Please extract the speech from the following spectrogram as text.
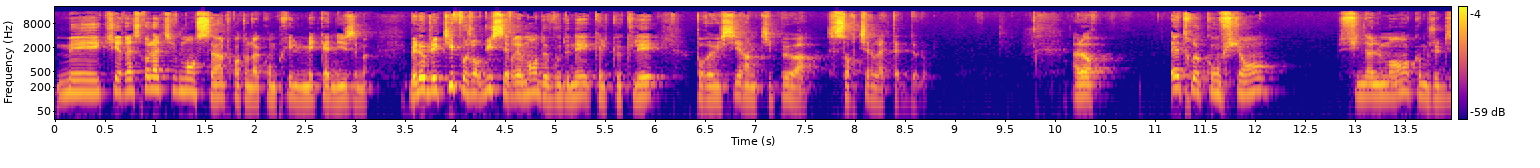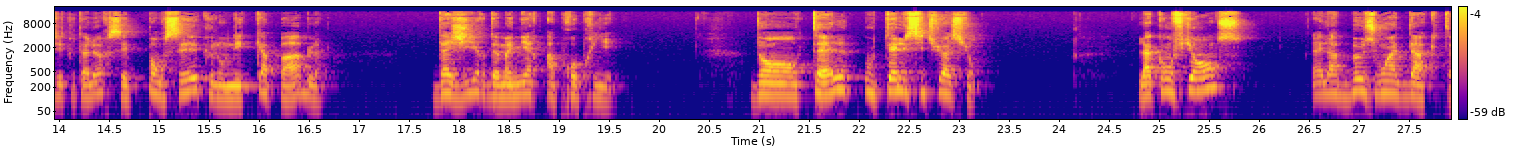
mais qui reste relativement simple quand on a compris le mécanisme. Mais l'objectif aujourd'hui, c'est vraiment de vous donner quelques clés pour réussir un petit peu à sortir la tête de l'eau. Alors, être confiant, finalement, comme je le disais tout à l'heure, c'est penser que l'on est capable d'agir de manière appropriée dans telle ou telle situation. La confiance, elle a besoin d'actes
